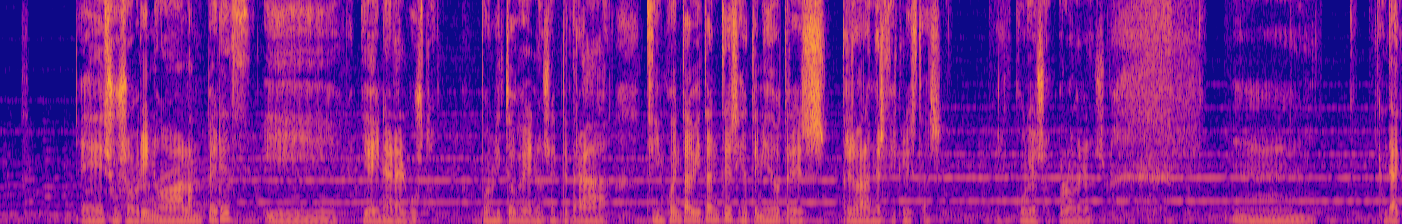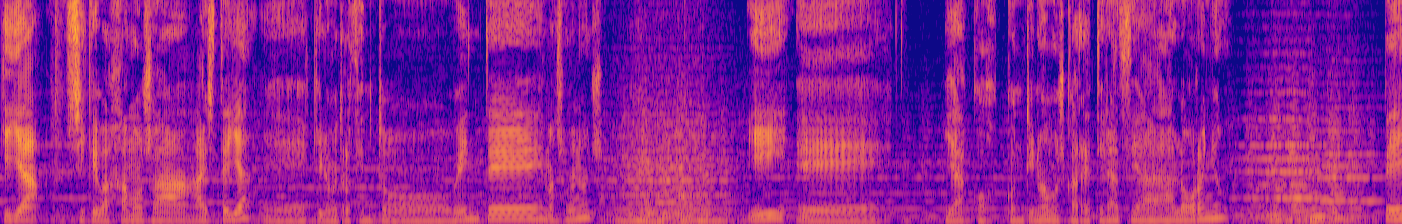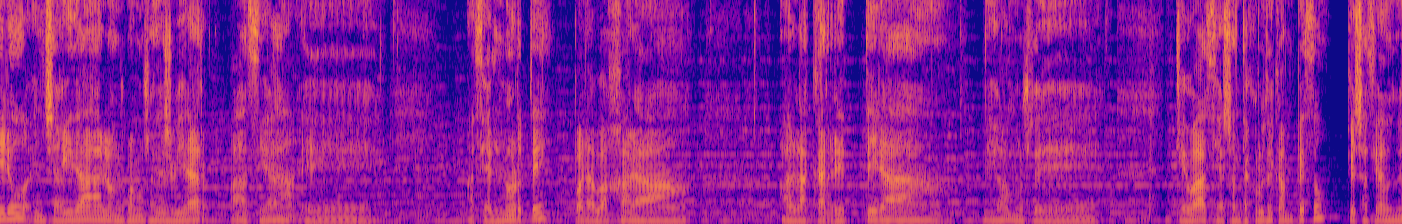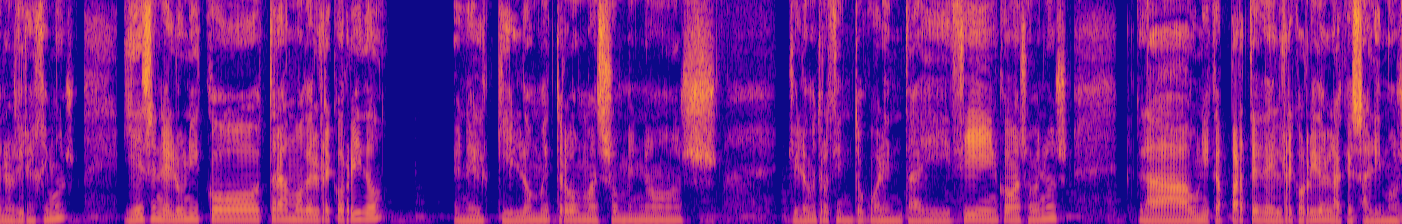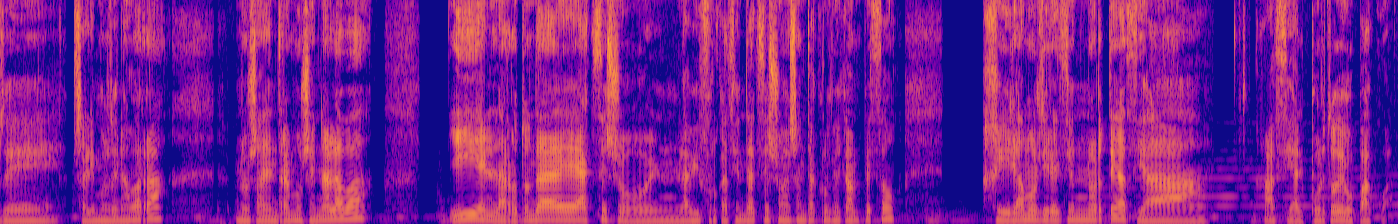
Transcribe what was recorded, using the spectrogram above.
eh, su sobrino Alan Pérez y, Ainara el Busto. Pueblito que no sé, tendrá 50 habitantes y ha tenido tres, grandes ciclistas. Eh, curioso, por lo menos. Mm, de aquí ya sí que bajamos a, Estella, eh, kilómetro 120 más o menos. Y eh, ya continuamos carretera hacia Logroño. Pero enseguida nos vamos a desviar hacia, eh, hacia el norte para bajar a, a la carretera, digamos, de, que va hacia Santa Cruz de Campezo, que es hacia donde nos dirigimos y es en el único tramo del recorrido, en el kilómetro más o menos, kilómetro 145 más o menos, la única parte del recorrido en la que salimos de, salimos de Navarra, nos adentramos en Álava y en la rotonda de acceso, en la bifurcación de acceso a Santa Cruz de Campezo, giramos dirección norte hacia, hacia el puerto de Opacua.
